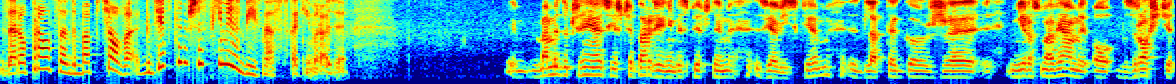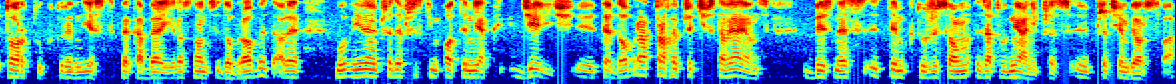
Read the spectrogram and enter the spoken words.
0%, babciowe. Gdzie w tym wszystkim jest biznes w takim razie? Mamy do czynienia z jeszcze bardziej niebezpiecznym zjawiskiem, dlatego że nie rozmawiamy o wzroście tortu, którym jest PKB i rosnący dobrobyt, ale mówimy przede wszystkim o tym, jak dzielić te dobra, trochę przeciwstawiając biznes tym, którzy są zatrudniani przez przedsiębiorstwa.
